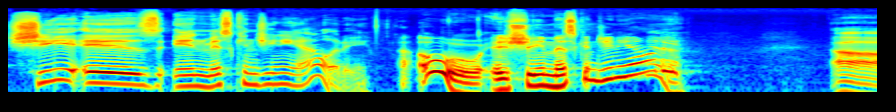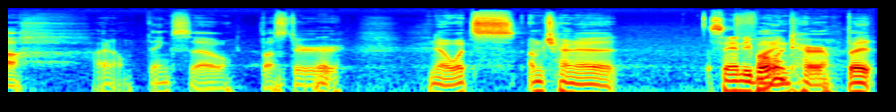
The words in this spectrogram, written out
She is in Miss Congeniality. Oh, is she Miss Congeniality? Yeah. Uh, I don't think so. Buster. No, what's I'm trying to Sandy find Bullock. her, but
